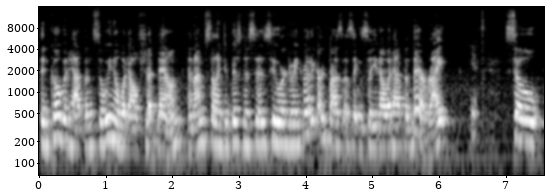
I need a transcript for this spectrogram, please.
Then COVID happened, so we know what all shut down. And I'm selling to businesses who are doing credit card processing, so you know what happened there, right? Yeah. So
